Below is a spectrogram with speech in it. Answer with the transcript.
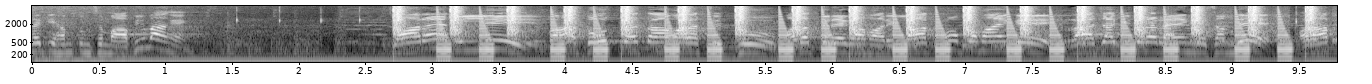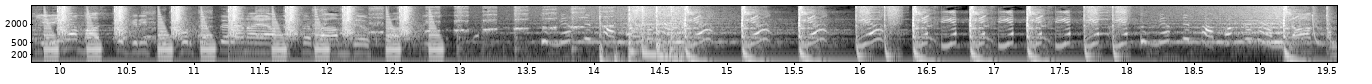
थे कि हम तुमसे माफ़ी मांगेंगे जा रहे हैं दिल्ली वहाँ दोस्त रहता हमारा सिद्धू मदद करेगा हमारी लाखों कमाएँगे राजा की तरह रहेंगे समझे और आप यही ना मास्टर गिरी करते रहना यहाँ मिस्टर रामदेव शास्त्री तुमने अपने पापा का नाम लिया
